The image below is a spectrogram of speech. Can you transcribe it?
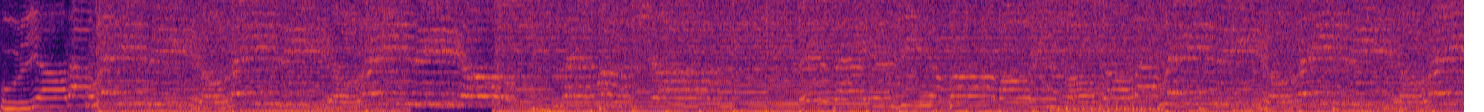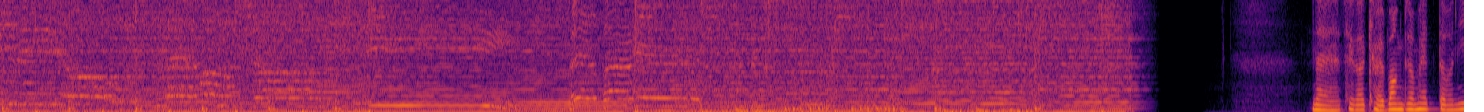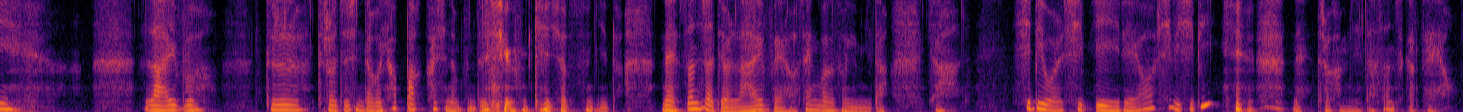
울려라 radio radio radio revolution 세상을 뒤엎어버린 퍼져라 radio radio radio revolution 이 세상에 네, 제가 결방 좀 했더니 라이브 들, 들어주신다고 협박하시는 분들이 지금 계셨습니다. 네, 선즈라디오 라이브예요. 생방송입니다. 자, 12월 12일에요. 12, 12? 네, 들어갑니다. 선즈카페예요.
